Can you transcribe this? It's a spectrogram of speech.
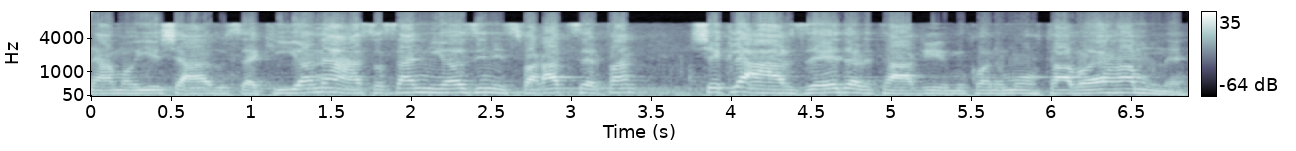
نمایش عروسکی. یا نه اساسا نیازی نیست. فقط صرفا شکل عرضه داره تغییر می‌کنه. محتوای همونه.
